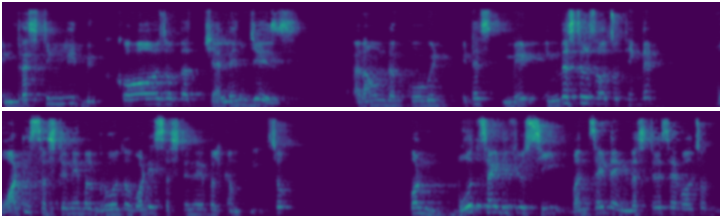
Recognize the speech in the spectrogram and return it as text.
interestingly because of the challenges around the COVID, it has made investors also think that what is sustainable growth or what is sustainable company. So on both sides, if you see one side, the investors have also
